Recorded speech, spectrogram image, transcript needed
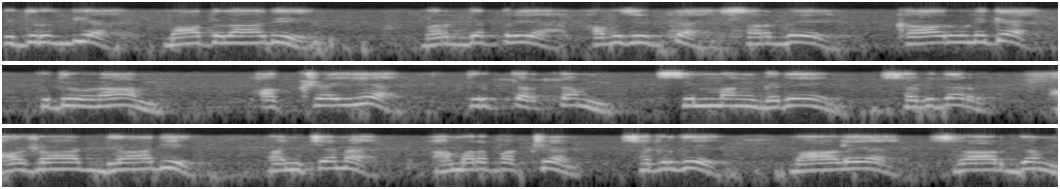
पितृभ्य मातुलादि वर्गत्रय अवशिष्ट सर्वे कारुणिक पितॄणाम् अक्षय्य திருப்தர்த்தம் சிம்மங்கதே சபிதர் ஆஷாட்யாதி பஞ்சம அமரபக்ஷ சகிருது மாலய சிரார்த்தம்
